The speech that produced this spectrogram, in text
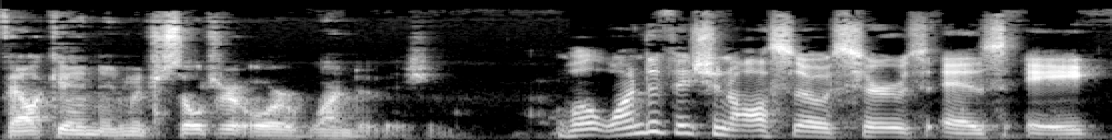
Falcon and Winter Soldier or WandaVision? Well, WandaVision also serves as a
